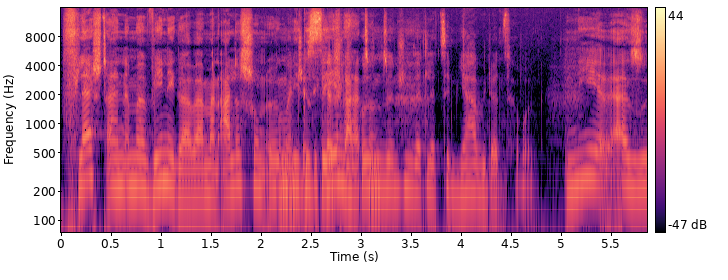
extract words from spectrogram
flasht einen immer weniger, weil man alles schon irgendwie Moment, gesehen Jessica, hat. Schlaghosen sind schon seit letztem Jahr wieder zurück. Nee, also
